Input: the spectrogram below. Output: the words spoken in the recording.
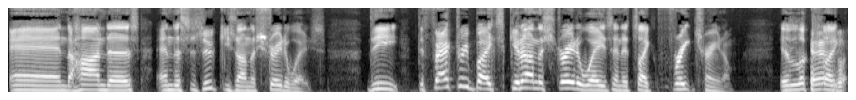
and the Hondas and the Suzuki's on the straightaways. the the factory bikes get on the straightaways and it's like freight train them. It looks There's- like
